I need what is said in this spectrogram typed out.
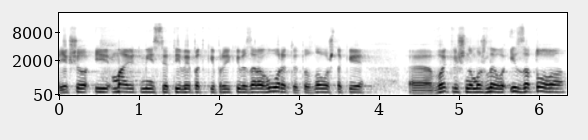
Якщо і мають місце ті випадки, про які ви зараз говорите, то знову ж таки е, виключно можливо із-за того,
